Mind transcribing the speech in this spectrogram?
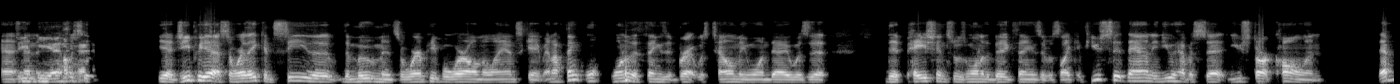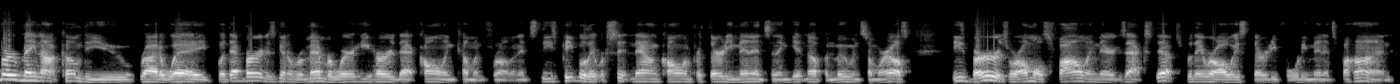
and, and GPS obviously- tag. Yeah, GPS, so where they could see the the movements or where people were on the landscape. And I think w- one of the things that Brett was telling me one day was that that patience was one of the big things. It was like if you sit down and you have a set, you start calling. That bird may not come to you right away, but that bird is going to remember where he heard that calling coming from. And it's these people that were sitting down calling for 30 minutes and then getting up and moving somewhere else. These birds were almost following their exact steps, but they were always 30, 40 minutes behind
